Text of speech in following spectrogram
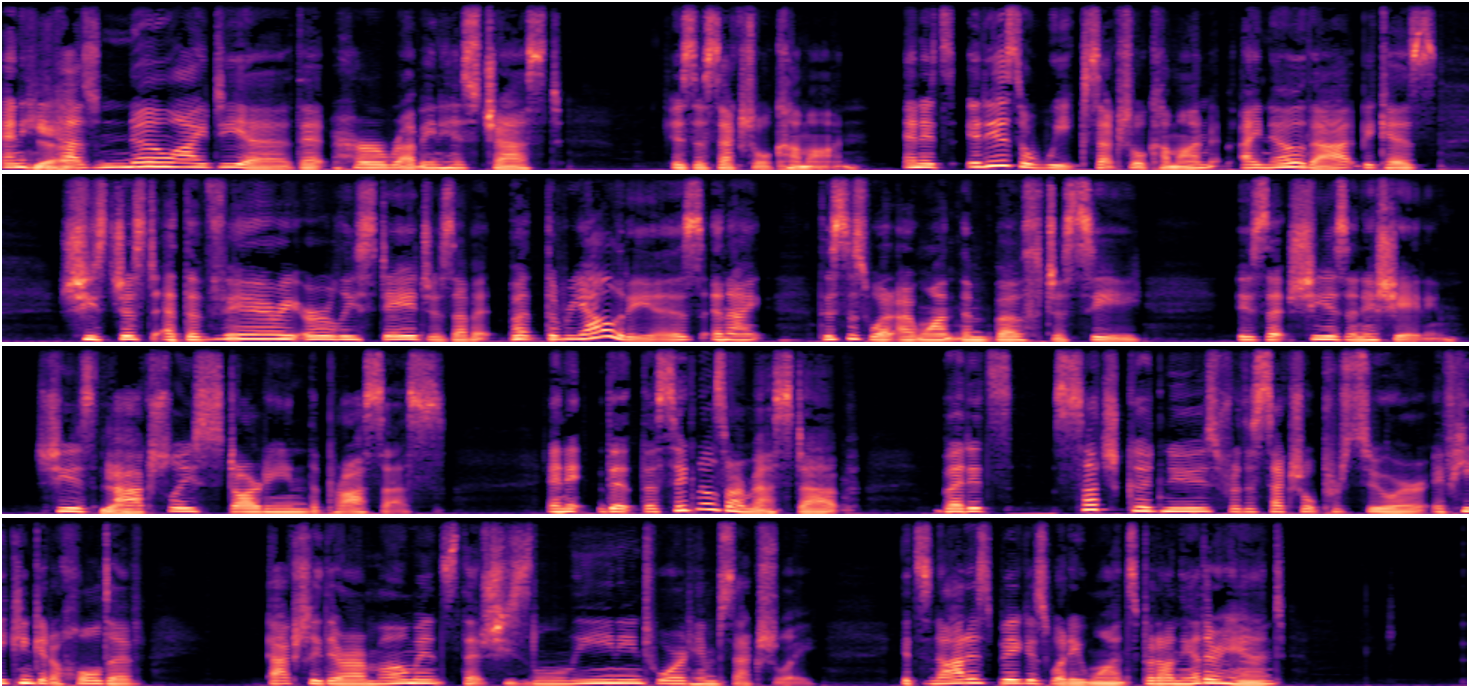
And he yeah. has no idea that her rubbing his chest is a sexual come on. And it's it is a weak sexual come on. I know that because she's just at the very early stages of it. But the reality is, and I this is what I want them both to see, is that she is initiating. She is yeah. actually starting the process. And it, the, the signals are messed up, but it's such good news for the sexual pursuer if he can get a hold of actually there are moments that she's leaning toward him sexually. It's not as big as what he wants, but on the other hand,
